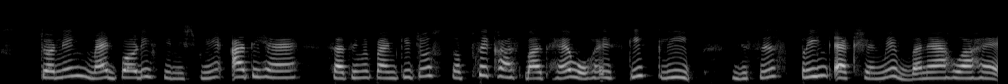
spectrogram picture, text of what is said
स्टनिंग मैट बॉडी फिनिश में आती है। साथ ही में पेन की जो सबसे खास बात है, वो है इसकी क्लिप जिसे स्प्रिंग एक्शन में बनाया हुआ है।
